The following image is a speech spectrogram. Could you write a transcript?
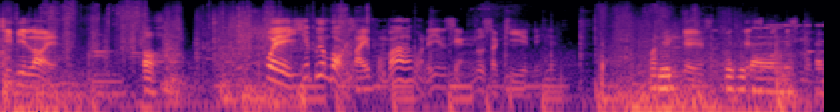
ที่บินลอย อ๋อ เว้ยเหี้ยเพื่อนบอกไซส์ผมว่าแล้วผมได้ยินเสียงหลุดสกรีนนี่เหี้ย วันนี้ เย้ๆเป็นสมองเป็นสมอง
